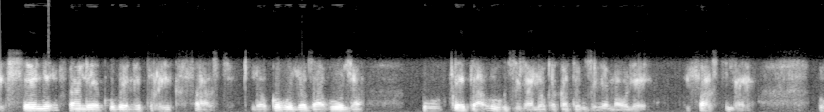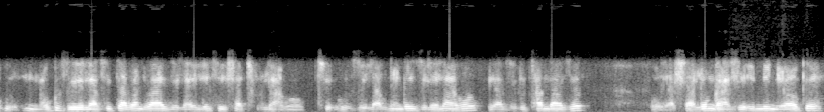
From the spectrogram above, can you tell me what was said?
ekuseni kufanele kube ne-breakfast lokho kudla ozakudla ukuceda ukuzila lokho akade ukuzila emawulele i-fast leyo nokuzila sithi abantu bayazila ilesi ishathululako ukuthi uzila kunento oyizilelako uyazila uthandaze uyahlala ungadli imini yonke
